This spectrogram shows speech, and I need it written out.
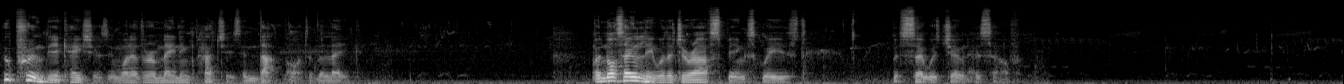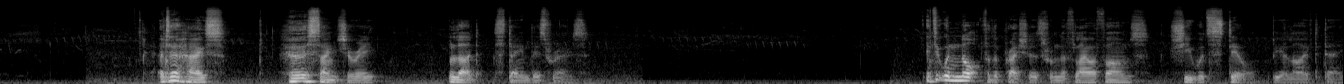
who pruned the acacias in one of the remaining patches in that part of the lake. But not only were the giraffes being squeezed, but so was Joan herself. At her house, her sanctuary, blood stained this rose. If it were not for the pressures from the flower farms, she would still be alive today.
